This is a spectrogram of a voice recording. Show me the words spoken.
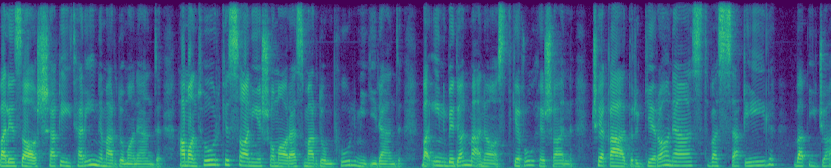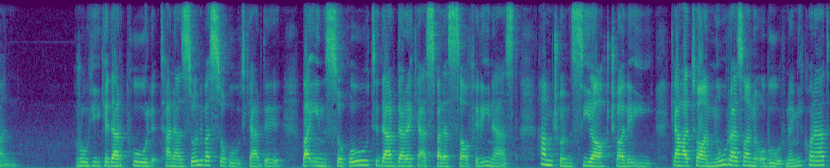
و لذا شقی ترین مردمانند. همانطور که ثانی شمار از مردم پول می‌گیرند و این بدان معناست که روحشان چقدر گران است و سقیل و بیجان. روحی که در پول تنزل و سقوط کرده و این سقوط در درک اسفل سافلین است همچون سیاه چاله ای که حتی نور از آن عبور نمی کند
